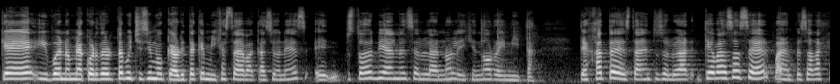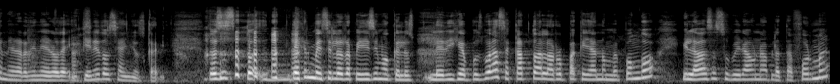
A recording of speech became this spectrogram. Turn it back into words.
que, y bueno, me acuerdo ahorita muchísimo que ahorita que mi hija está de vacaciones, eh, pues todo el día en el celular, ¿no? Le dije, no, reinita, déjate de estar en tu celular. ¿Qué vas a hacer para empezar a generar dinero? De, y tiene 12 años, Cari. Entonces, déjenme decirle rapidísimo que le dije, pues voy a sacar toda la ropa que ya no me pongo y la vas a subir a una plataforma.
